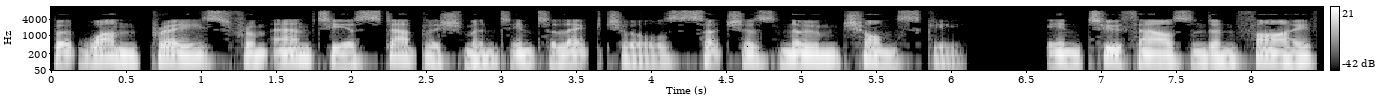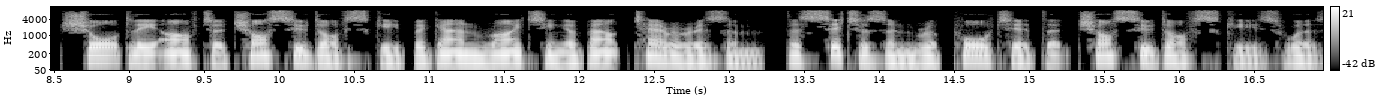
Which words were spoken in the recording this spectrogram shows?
but won praise from anti-establishment intellectuals such as Noam Chomsky. In 2005, shortly after Chossudovsky began writing about terrorism, The Citizen reported that Chossudovsky's was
